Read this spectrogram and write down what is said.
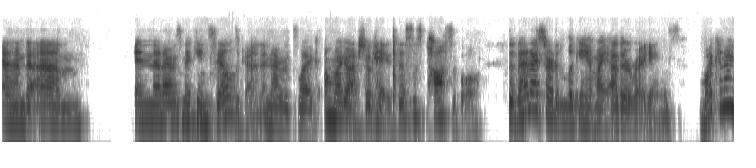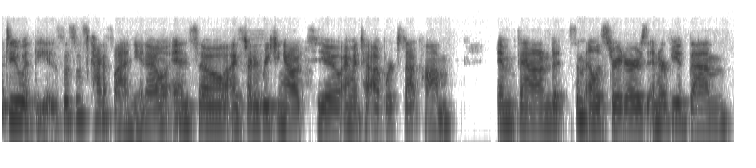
And um, and then I was making sales again. And I was like, oh my gosh, okay, this is possible. So then I started looking at my other writings. What can I do with these? This is kind of fun, you know? And so I started reaching out to, I went to upworks.com and found some illustrators, interviewed them,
